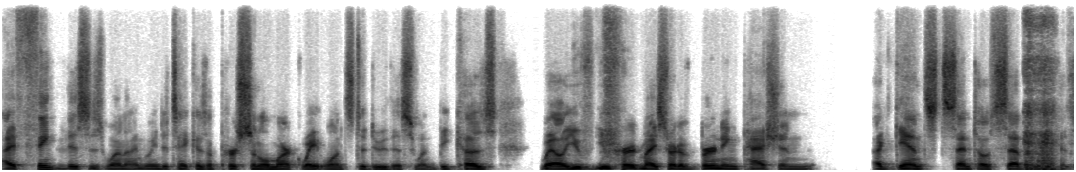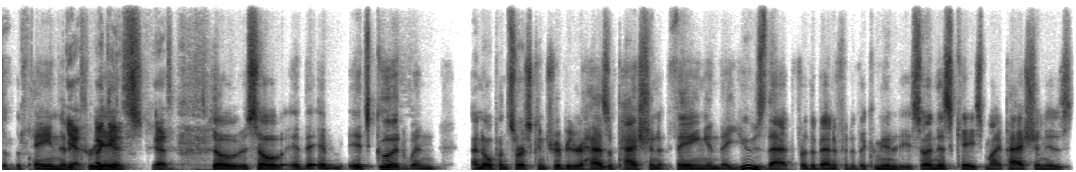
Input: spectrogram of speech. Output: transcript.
I think this is one I'm going to take as a personal Mark Waite wants to do this one because, well, you've, you've heard my sort of burning passion against CentOS 7 because of the pain that it creates. against, yes. So, so it, it, it's good when an open source contributor has a passionate thing and they use that for the benefit of the community. So in this case, my passion is,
